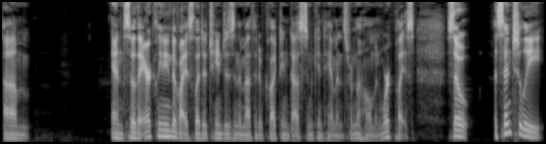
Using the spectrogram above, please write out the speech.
Um, and so the air cleaning device led to changes in the method of collecting dust and contaminants from the home and workplace. So essentially,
